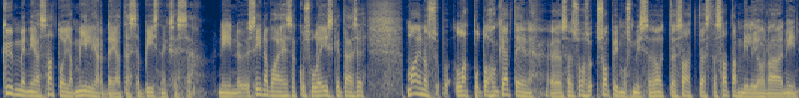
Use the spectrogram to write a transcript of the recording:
kymmeniä, satoja miljardeja tässä bisneksessä niin siinä vaiheessa, kun sulle isketään se mainoslappu tuohon käteen, se so- sopimus, missä että saat tästä 100 miljoonaa, niin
